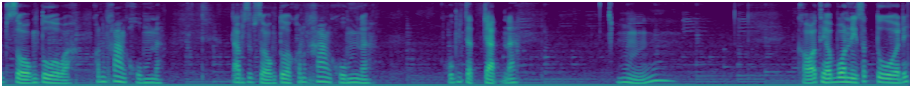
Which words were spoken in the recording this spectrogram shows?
สิบสองตัวว่ะ ค่อนข้างคุ้มนะดำสิบสองตัวค่อนข้างคุ้มนะ คุ้มจัดๆนะหืม ขอแถวบนอีกสักตัวดิ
